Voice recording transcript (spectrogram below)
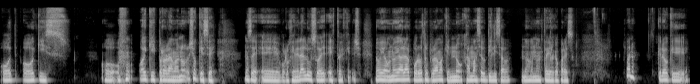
o, X. O, X programa, ¿no? Yo qué sé. No sé, por lo general uso e-, esto. No, voy a, no voy a hablar por otros programas que no jamás he utilizado. No, no estoy acá para eso. Bueno, creo que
